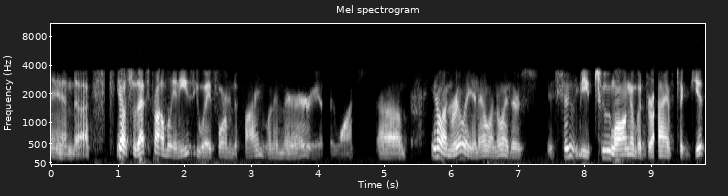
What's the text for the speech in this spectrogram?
And, uh, you know, so that's probably an easy way for them to find one in their area if they want. Um, you know, and really in Illinois, there's, it shouldn't be too long of a drive to get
